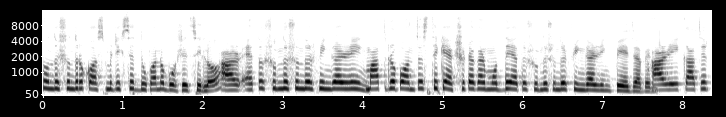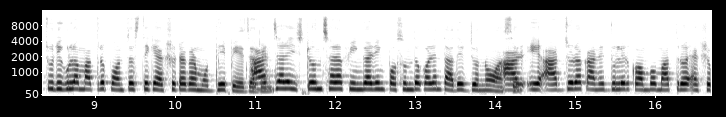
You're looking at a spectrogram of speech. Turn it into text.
সুন্দর সুন্দর কসমেটিক্স এর দোকানও বসেছিল। আর এত সুন্দর সুন্দর ফিঙ্গার রিং মাত্র পঞ্চাশ থেকে একশো টাকার মধ্যে এত সুন্দর সুন্দর ফিঙ্গার রিং পেয়ে যাবেন। আর এই কাচের চুড়িগুলো মাত্র পঞ্চাশ থেকে একশো টাকার মধ্যেই পেয়ে যাবেন। আর যারা স্টোন ছাড়া ফিঙ্গার পছন্দ করেন তাদের জন্য আছে। আর এই আট জোড়া কানের দুলের কম্বো মাত্র একশো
